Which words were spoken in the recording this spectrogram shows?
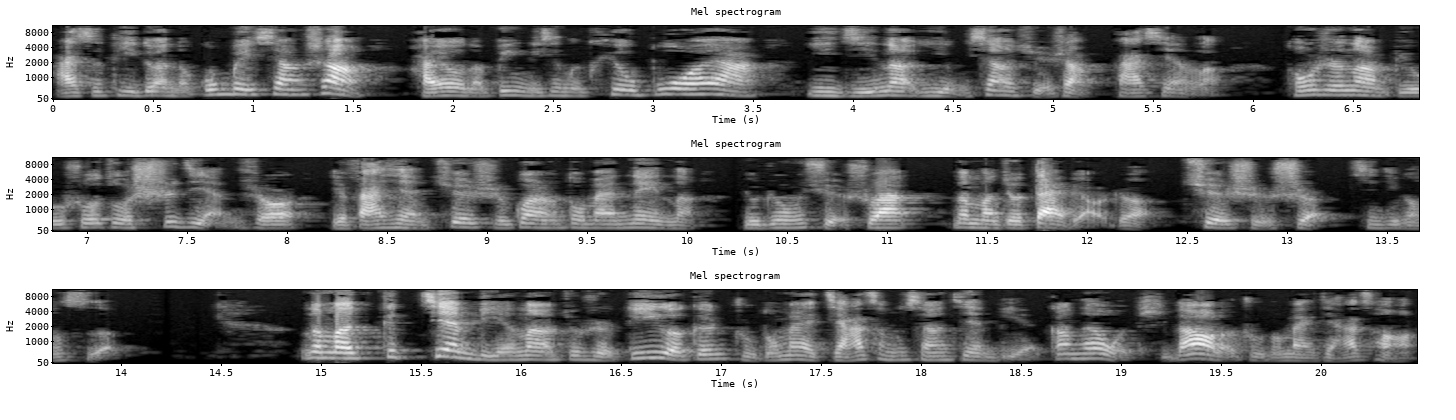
ST 段的弓背向上，还有呢病理性的 Q 波呀，以及呢影像学上发现了。同时呢，比如说做尸检的时候，也发现确实冠状动脉内呢有这种血栓，那么就代表着确实是心肌梗死。那么跟鉴别呢，就是第一个跟主动脉夹层相鉴别。刚才我提到了主动脉夹层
